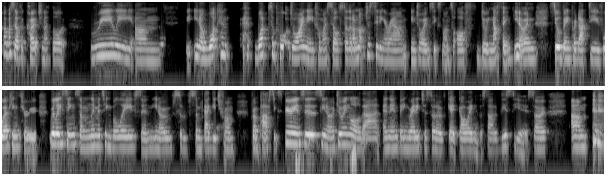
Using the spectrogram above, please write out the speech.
got myself a coach, and I thought, really, um, you know, what can what support do I need for myself so that I'm not just sitting around enjoying six months off doing nothing, you know, and still being productive, working through releasing some limiting beliefs and, you know, sort of some baggage from from past experiences, you know, doing all of that and then being ready to sort of get going at the start of this year. So um and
